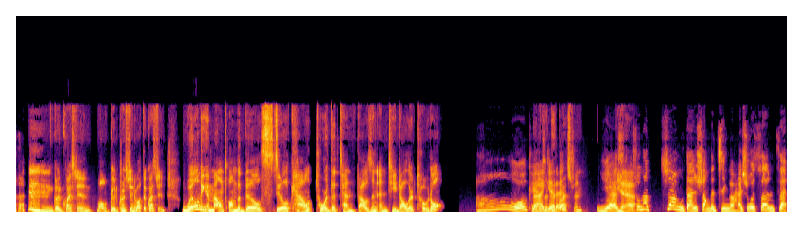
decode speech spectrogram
hmm good question well good question about the question will the amount on the bill still count toward the 10000 nt dollar total Oh, okay, That I is a get good it. question Yes， Yeah. 他说那 账单上的金额还是会算在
